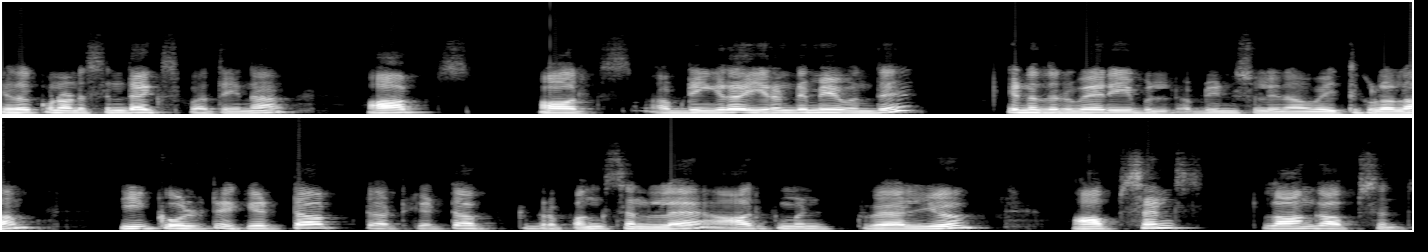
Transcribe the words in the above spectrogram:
இதற்குண்டான சிண்டாக்ஸ் பார்த்தீங்கன்னா ஆப்ஸ் ஆர்க்ஸ் அப்படிங்கிற இரண்டுமே வந்து என்னது ஒரு வேரியபிள் அப்படின்னு சொல்லி நாம் வைத்துக்கொள்ளலாம் ஈக்குவல் டு ஹெட் ஆப் டாட் ஹெட் ஆப்ன்ற ஃபங்க்ஷனில் argument value options long options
